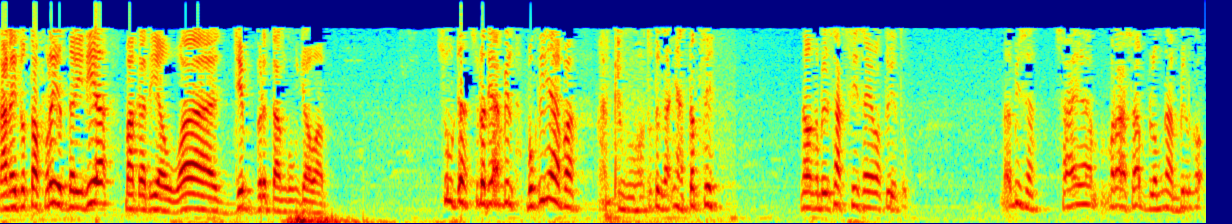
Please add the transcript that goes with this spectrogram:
Karena itu tafrid dari dia, maka dia wajib bertanggung jawab. Sudah, sudah diambil. Buktinya apa? Aduh, waktu itu nggak nyatet sih. Nggak ngambil saksi saya waktu itu. Nggak bisa. Saya merasa belum ngambil kok.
